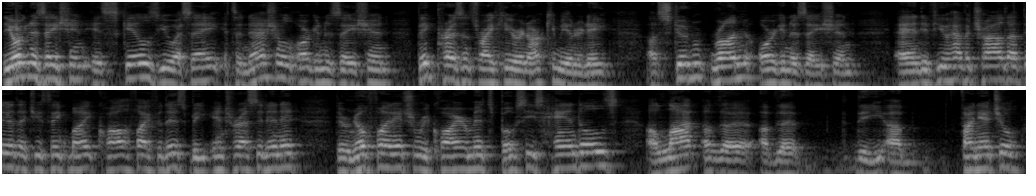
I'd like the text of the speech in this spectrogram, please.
the organization is Skills USA. It's a national organization, big presence right here in our community, a student-run organization. And if you have a child out there that you think might qualify for this, be interested in it, there are no financial requirements. BOCES handles a lot of the of the the uh, financial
